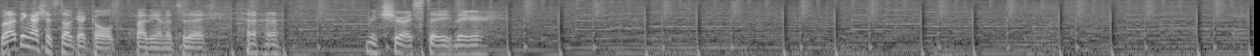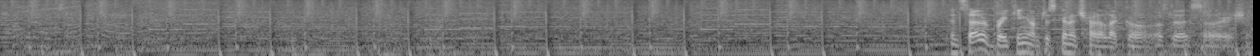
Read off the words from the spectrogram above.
But I think I should still get gold by the end of today. Make sure I stay there. Instead of braking, I'm just gonna try to let go of the acceleration.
